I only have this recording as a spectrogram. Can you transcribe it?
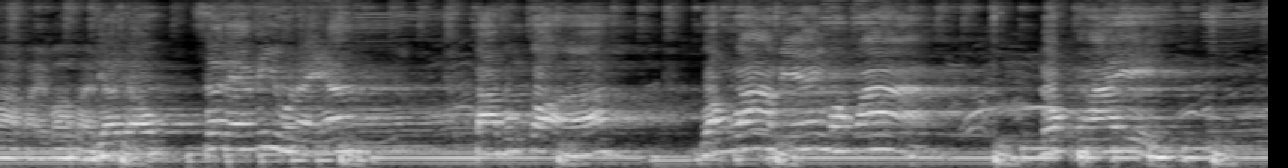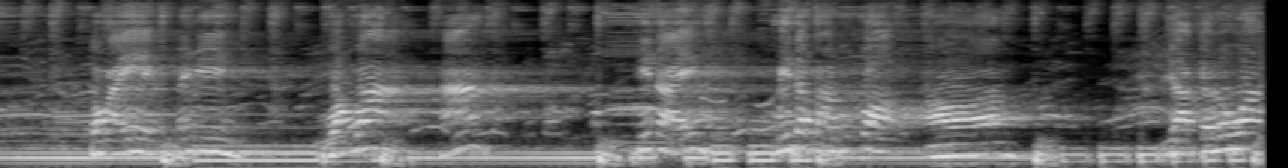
ว่าไปว่าไปเดี๋ยวเดี๋ยวเสื้อแดงนี่อยู่ไหนฮะป่าบุงเกาะเหรอวังว่ามีไหมวังว่าดงไทยตรงไหนเอกไม่มีวังว่าฮะที่ไหน มีแต่ป่าบุงเกาะอ๋ออยากจะรู้ว่า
